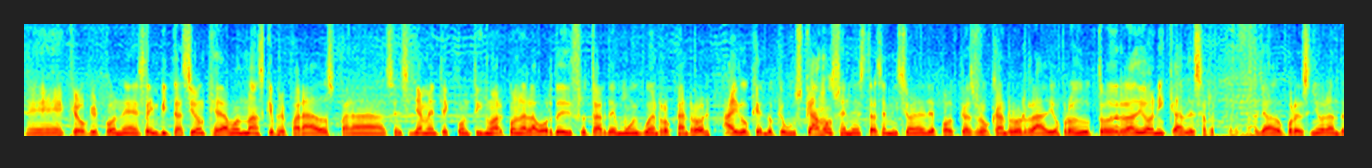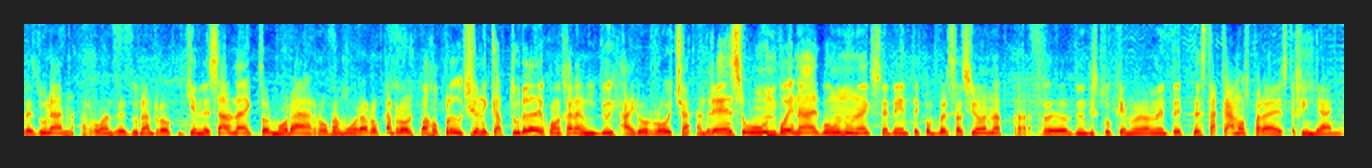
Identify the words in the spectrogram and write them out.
eh, creo que con esa invitación quedamos más que preparados para sencillamente continuar con la labor de disfrutar de muy buen rock and roll, algo que es lo que buscamos en estas emisiones de podcast Rock and Roll Radio, producto de Radiónica, desarrollado por el señor Andrés Durán, arroba Andrés Durán Rock, y quien les habla Héctor Mora, arroba Mora Rock and Roll, bajo producción y captura de Juan Jaramillo y Jairo Rocha. Andrés, un buen álbum, una excelente conversación alrededor de un disco que nuevamente destacamos para este fin de año.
